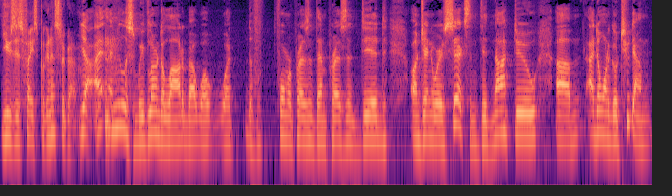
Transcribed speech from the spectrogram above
uses Facebook and Instagram. Yeah, I, and listen, we've learned a lot about what what the former president, then president, did on January 6th and did not do. Um, I don't want to go too down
